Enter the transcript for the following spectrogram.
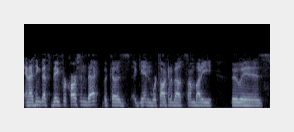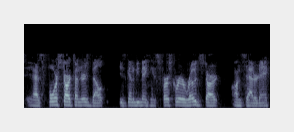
And I think that's big for Carson Beck because, again, we're talking about somebody who is has four starts under his belt, is going to be making his first career road start on Saturday.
